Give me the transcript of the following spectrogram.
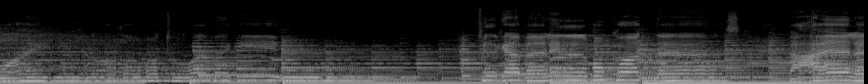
معينين عظمته ومجيئه. في الجبل المقدس تعالى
